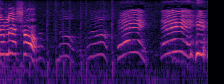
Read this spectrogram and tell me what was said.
চলে এসো No. No. Hey. Hey.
